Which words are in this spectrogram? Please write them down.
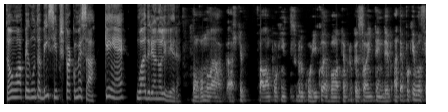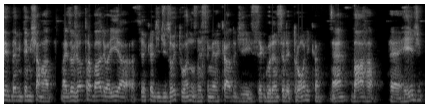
Então, uma pergunta bem simples para começar: quem é o Adriano Oliveira? Bom, vamos lá. Acho que falar um pouquinho sobre o currículo é bom até para o pessoal entender, até porque vocês devem ter me chamado. Mas eu já trabalho aí há, cerca de 18 anos nesse mercado de segurança eletrônica, né, barra é, rede.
